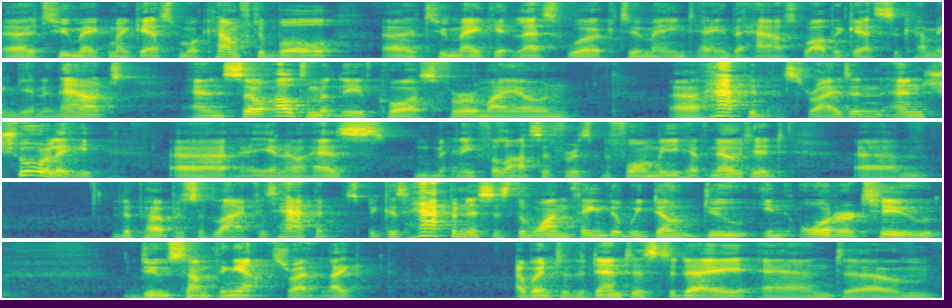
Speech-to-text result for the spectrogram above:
Uh, to make my guests more comfortable, uh, to make it less work to maintain the house while the guests are coming in and out, and so ultimately, of course, for my own uh, happiness, right? And and surely, uh, you know, as many philosophers before me have noted, um, the purpose of life is happiness, because happiness is the one thing that we don't do in order to do something else, right? Like, I went to the dentist today and um,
